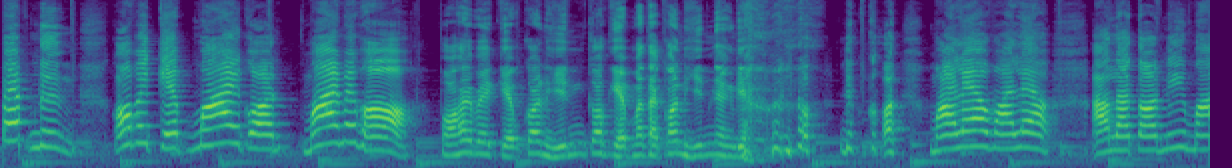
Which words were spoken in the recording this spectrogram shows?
แป๊บหนึ่งขอไปเก็บไม้ก่อน ไม้ไม่พอ พอให้ไปเก็บก้อนหินก็เก็บมาแต่ก้อนหินอย่างเดียว เดี๋ยวก่อนมาแล้วมาแล้ว เอาละตอนนี้ไม้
